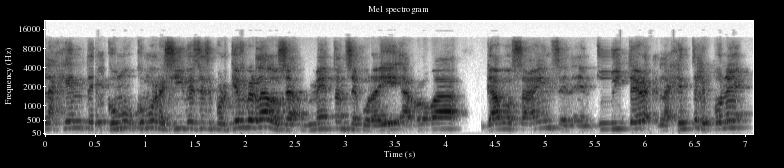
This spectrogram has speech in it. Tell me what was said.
la gente, ¿cómo, ¿cómo recibes ese? Porque es verdad, o sea, métanse por ahí, arroba Gabo Sainz en, en, Twitter, la gente le pone,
